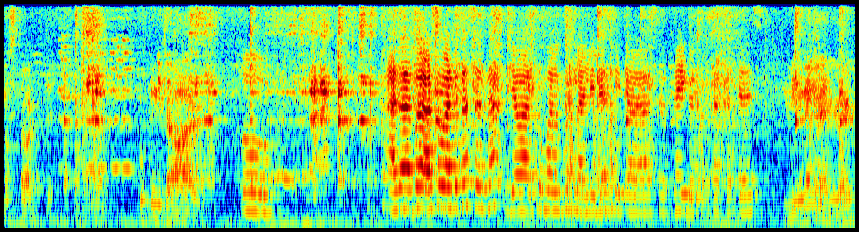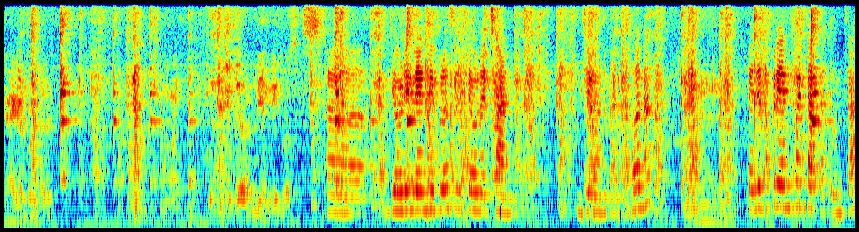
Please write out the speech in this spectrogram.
मस्त वाटतं कुकिंग इथं आर्ट ओ आता आता असं वाटत असेल ना जेव्हा तुम्हाला भूक लागलेली असते तेव्हा असं घाई गडबड करतात त्यावेळेस. मी नाही काय गडबड करत? इज लेंदी प्रोसेस जेवढी लेंदी प्रोसेस तेवढं छान जेवण बनतं. हो ना? त्याच्यात प्रेम पण टाका तुमचा.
